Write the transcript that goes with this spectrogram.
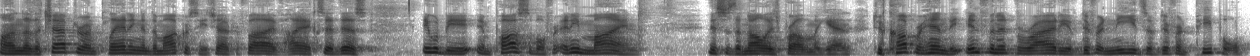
On the chapter on planning and democracy, chapter 5, Hayek said this It would be impossible for any mind, this is the knowledge problem again, to comprehend the infinite variety of different needs of different people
